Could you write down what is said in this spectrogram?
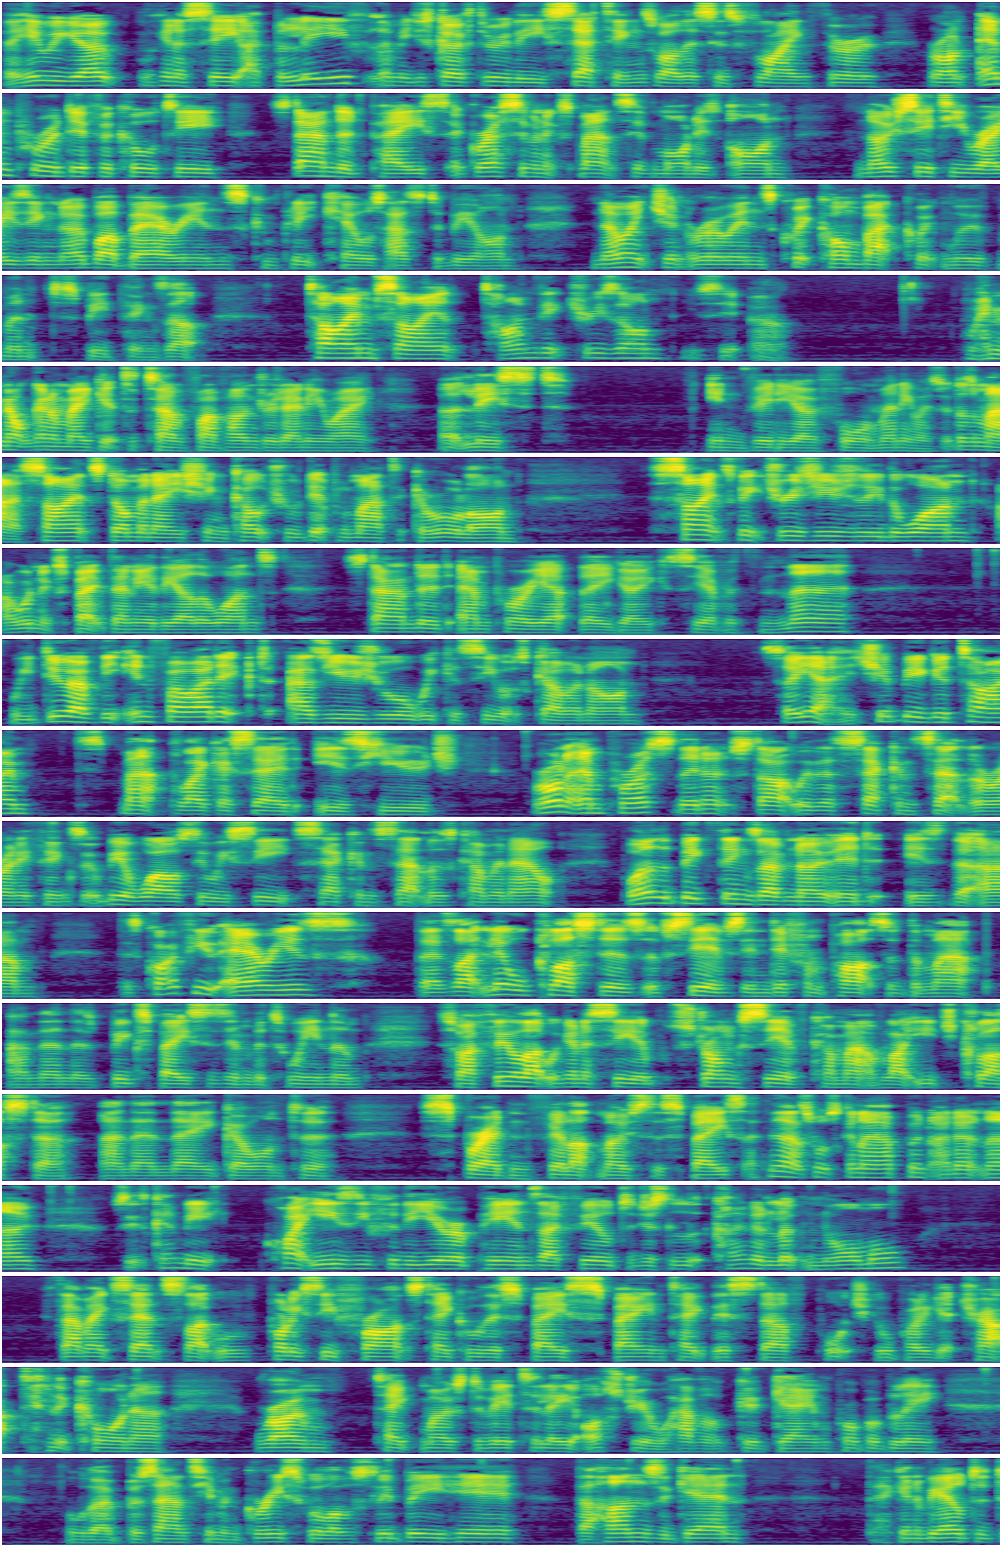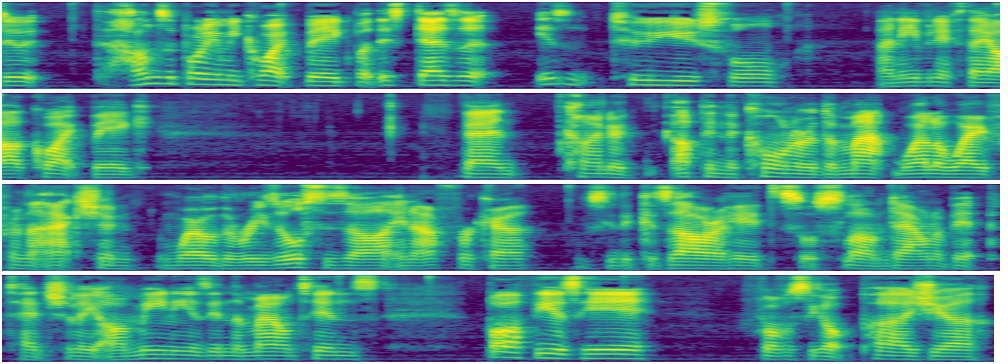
But here we go. We're going to see, I believe, let me just go through the settings while this is flying through. We're on Emperor difficulty, standard pace, aggressive and expansive mod is on, no city razing, no barbarians, complete kills has to be on, no ancient ruins, quick combat, quick movement to speed things up. Time science, time victories on. You see, oh. we're not going to make it to 10500 anyway, at least in video form anyway, so it doesn't matter. Science, domination, cultural, diplomatic are all on. Science Victory is usually the one. I wouldn't expect any of the other ones. Standard, Emperor, yep, there you go. You can see everything there. We do have the InfoAddict, as usual. We can see what's going on. So yeah, it should be a good time. This map, like I said, is huge. We're on Emperor, so they don't start with a second settler or anything, so it'll be a while till we see second settlers coming out. One of the big things I've noted is that um, there's quite a few areas there's like little clusters of civs in different parts of the map, and then there's big spaces in between them. So I feel like we're going to see a strong civ come out of like each cluster, and then they go on to spread and fill up most of the space. I think that's what's going to happen. I don't know. So it's going to be quite easy for the Europeans, I feel, to just look, kind of look normal. If that makes sense. Like we'll probably see France take all this space, Spain take this stuff, Portugal probably get trapped in the corner, Rome take most of Italy, Austria will have a good game probably. Although Byzantium and Greece will obviously be here. The Huns again, they're going to be able to do it the Huns are probably going to be quite big, but this desert isn't too useful. And even if they are quite big, they're kind of up in the corner of the map, well away from the action and where all the resources are in Africa. Obviously, the Khazar are here to sort of slow them down a bit potentially. Armenia's in the mountains. Parthia's here. We've obviously got Persia.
